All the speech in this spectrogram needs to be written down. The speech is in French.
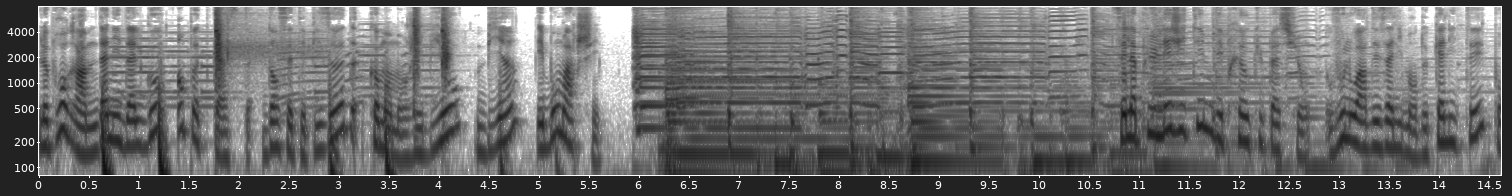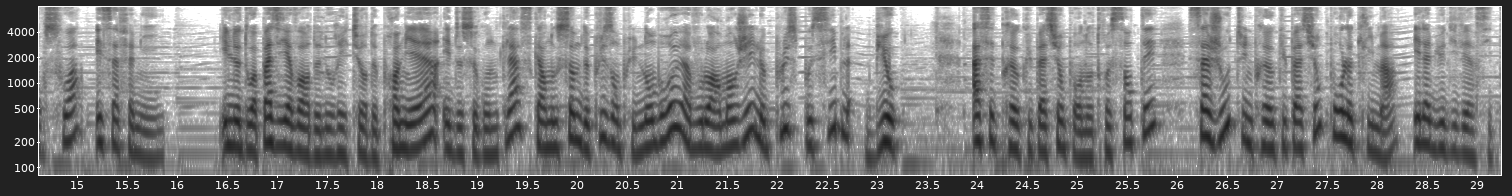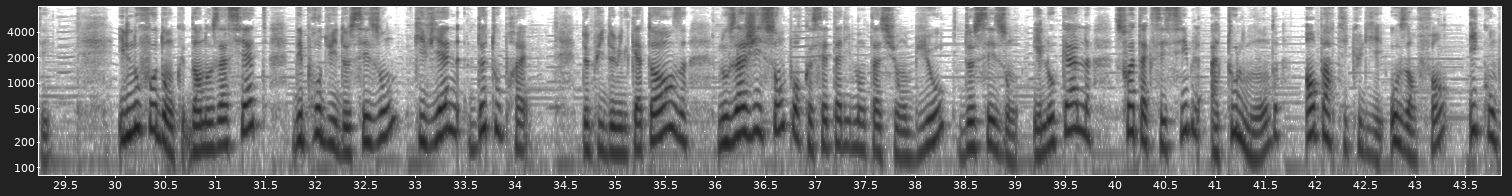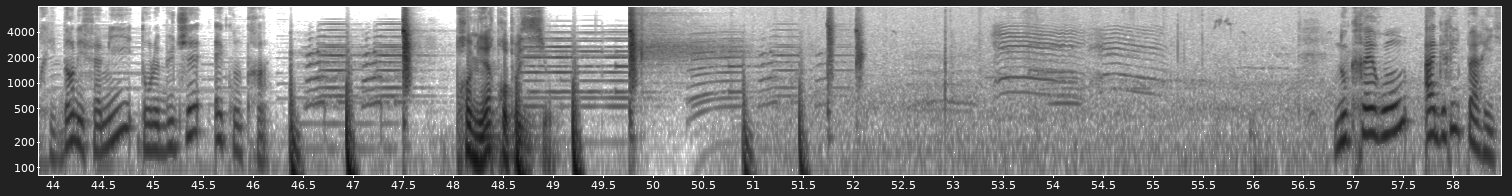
Le programme d'Anne Hidalgo en podcast. Dans cet épisode, comment manger bio, bien et bon marché. C'est la plus légitime des préoccupations, vouloir des aliments de qualité pour soi et sa famille. Il ne doit pas y avoir de nourriture de première et de seconde classe car nous sommes de plus en plus nombreux à vouloir manger le plus possible bio. À cette préoccupation pour notre santé s'ajoute une préoccupation pour le climat et la biodiversité. Il nous faut donc dans nos assiettes des produits de saison qui viennent de tout près. Depuis 2014, nous agissons pour que cette alimentation bio, de saison et locale soit accessible à tout le monde, en particulier aux enfants, y compris dans les familles dont le budget est contraint. Première proposition. Nous créerons AgriParis,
